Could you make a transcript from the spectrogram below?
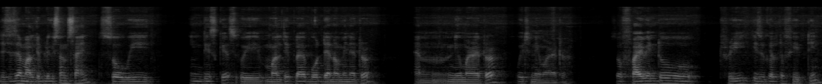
this is a multiplication sign. So we in this case we multiply both denominator and numerator with numerator. So 5 into 3 is equal to 15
